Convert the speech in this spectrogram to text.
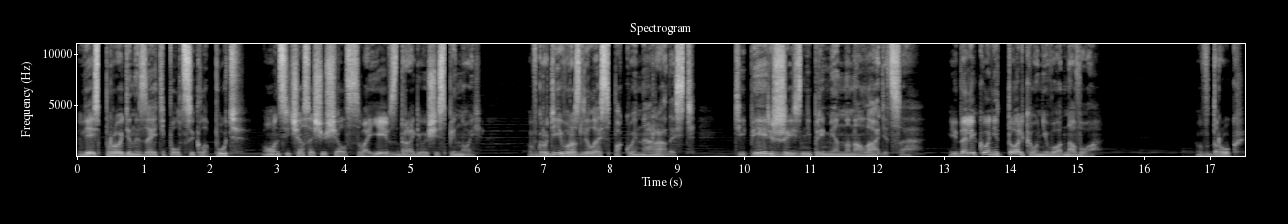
Весь пройденный за эти полцикла путь он сейчас ощущал своей вздрагивающей спиной. В груди его разлилась спокойная радость. Теперь жизнь непременно наладится. И далеко не только у него одного. Вдруг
